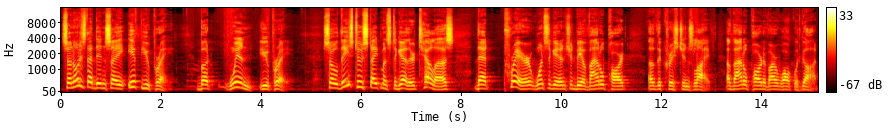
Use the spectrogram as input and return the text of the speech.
So notice that didn't say if you pray, but when you pray. So these two statements together tell us that prayer, once again, should be a vital part of the Christian's life a vital part of our walk with God.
